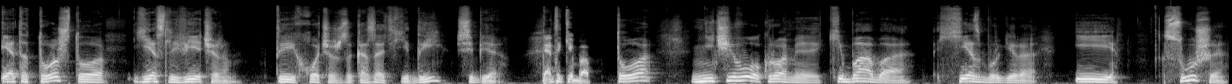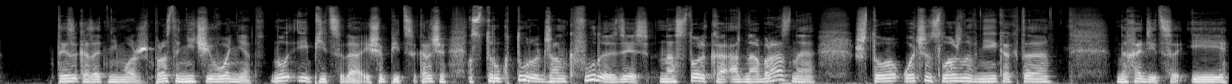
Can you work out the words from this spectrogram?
это то, что если вечером ты хочешь заказать еды себе, Это кебаб. то ничего, кроме кебаба, хесбургера и суши, ты заказать не можешь. Просто ничего нет. Ну, и пиццы, да, еще пиццы. Короче, структура джанк-фуда здесь настолько однообразная, что очень сложно в ней как-то находиться. И,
